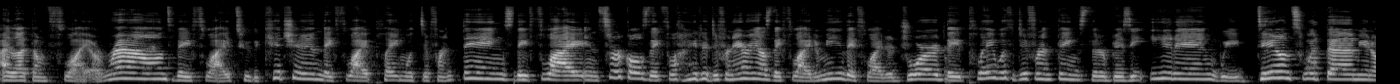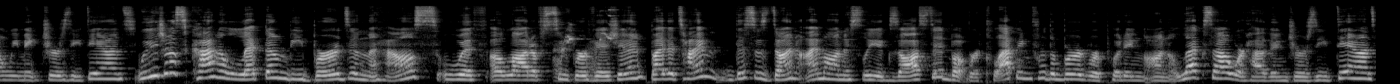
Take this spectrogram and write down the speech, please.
I let them fly around. They fly to the kitchen. They fly playing with different things. They fly in circles. They fly to different areas. They fly to me. They fly to George. They play with different things. They're busy eating. We dance with them. You know, we make Jersey dance. We just kind of let them be birds in the house with a lot of supervision. By the time this is done, I'm honestly exhausted, but we're clapping for the bird. We're putting on Alexa. We're having Jersey dance.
